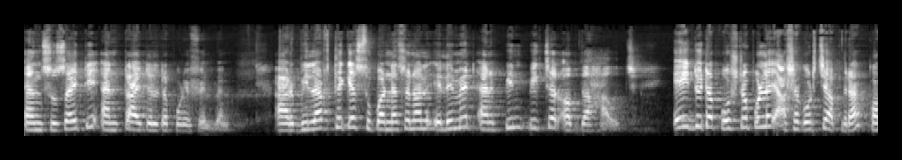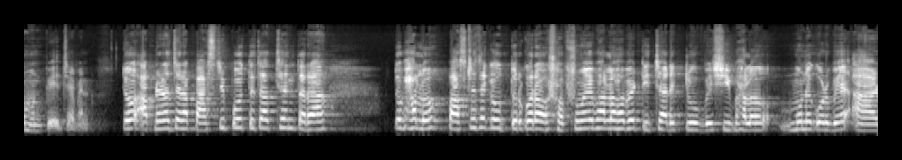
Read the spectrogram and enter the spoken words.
and society and টাইটেলটা পড়ে ফেলবেন। আর বিলাফ থেকে সুপার ন্যাশনাল এলিমেন্ট অ্যান্ড পিন পিকচার অফ দ্য হাউস এই দুইটা প্রশ্ন পড়লেই আশা করছি আপনারা কমন পেয়ে যাবেন। তো আপনারা যারা পাঁচটি পড়তে চাচ্ছেন, তারা তো ভালো, পাঁচটা থেকে উত্তর করা সবসময় ভালো হবে। টিচার একটু বেশি ভালো মনে করবে। আর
